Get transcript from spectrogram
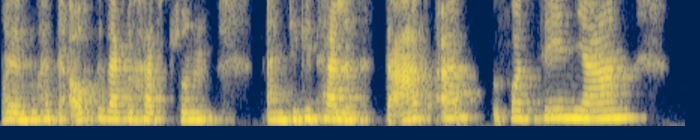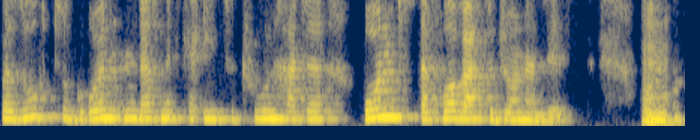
Äh, du hast ja auch gesagt, du hast schon ein digitales Start-up vor zehn Jahren versucht zu gründen, das mit KI zu tun hatte. Und davor warst du Journalist. Mhm. Und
